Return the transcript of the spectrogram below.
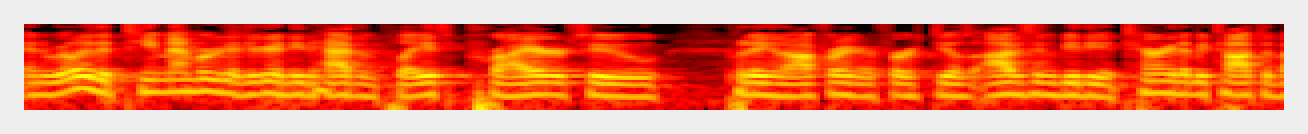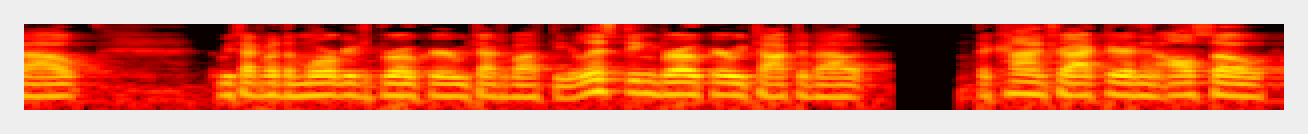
and really, the team members that you're going to need to have in place prior to putting an offer in your first deal is obviously going to be the attorney that we talked about. We talked about the mortgage broker. We talked about the listing broker. We talked about the contractor. And then also,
